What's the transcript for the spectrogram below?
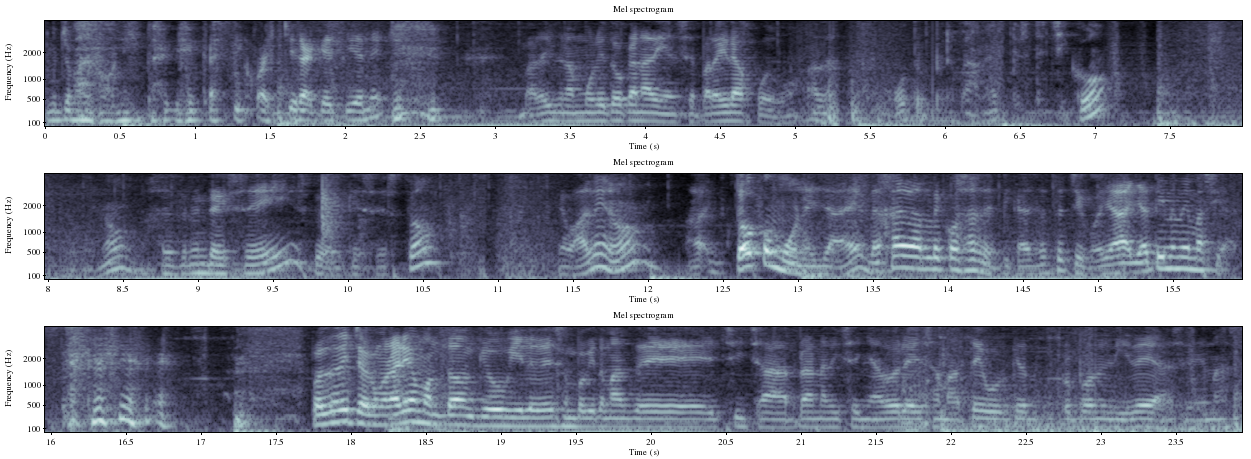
Mucho más bonita que casi cualquiera que tiene. Vale, y un amuleto canadiense para ir a juego. Hala. Otro, pero pero este chico. Bueno, G36, pero ¿qué es esto? Que vale, ¿no? Ah, Todo comunes ya, ¿eh? Deja de darle cosas épicas a este chico, ya, ya tiene demasiadas. Pues lo he dicho, como le haría un montón que Ubi le des un poquito más de chicha plan a diseñadores amateur que proponen ideas y demás.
